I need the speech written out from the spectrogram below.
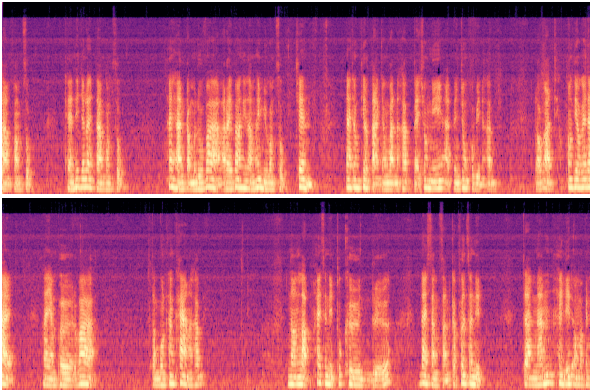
ตามความสุข แทนที่จะไล่ตามความสุข ให้หันกลับมาดูว่าอะไรบ้างที่ทำให้มีความสุข เช่น ได้ท่องเที่ยวต่างจังหวัดนะครับ แต่ช่วงนี้อาจเป็นช่วงโควิดนะครับ เราก็อาจท่องเที่ยวแค่ได้ ในอำเภอหรือว่าตำบลข้างๆนะครับ นอนหลับให้สนิททุกคืนหรือได้สังสรรค์กับเพื่อนสนิท จากนั้นให้ลิสต์ออกมาเป็น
